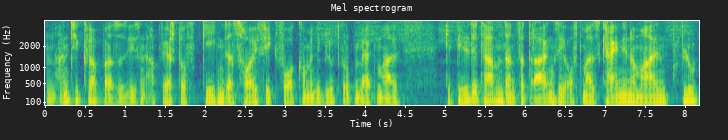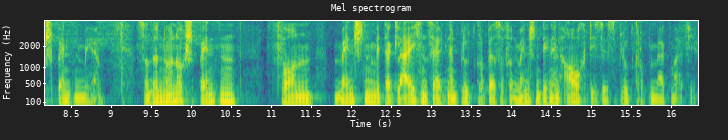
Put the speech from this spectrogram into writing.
einen Antikörper, also diesen Abwehrstoff gegen das häufig vorkommende Blutgruppenmerkmal gebildet haben, dann vertragen sie oftmals keine normalen Blutspenden mehr, sondern nur noch Spenden von Menschen mit der gleichen seltenen Blutgruppe, also von Menschen, denen auch dieses Blutgruppenmerkmal fehlt.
